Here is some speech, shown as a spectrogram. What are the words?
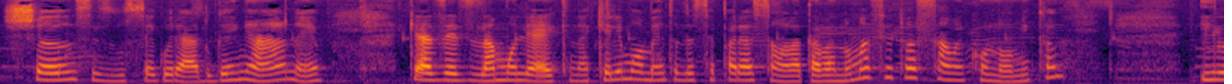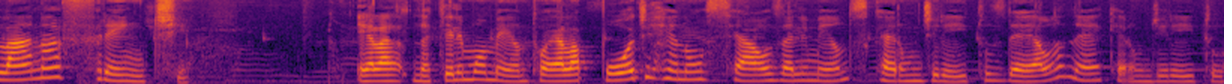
chances do segurado ganhar, né? Que às vezes a mulher que naquele momento da separação ela estava numa situação econômica e lá na frente ela naquele momento ela pôde renunciar aos alimentos que eram direitos dela, né, que era um direito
